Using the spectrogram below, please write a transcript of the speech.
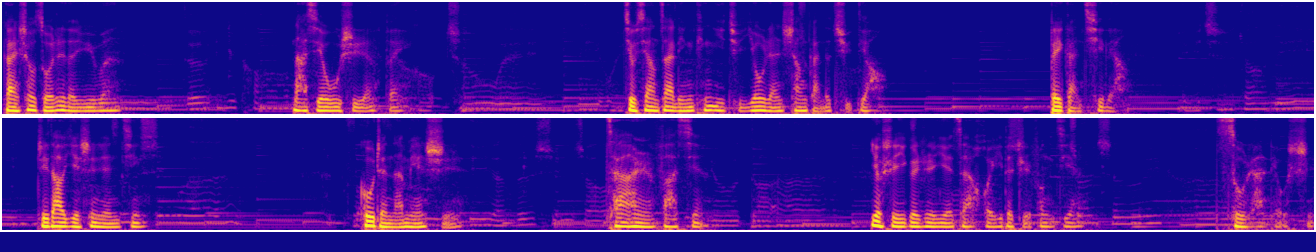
感受昨日的余温，那些物是人非，就像在聆听一曲悠然伤感的曲调，倍感凄凉。直到夜深人静，孤枕难眠时，才黯然发现，又是一个日夜在回忆的指缝间，肃然流逝。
